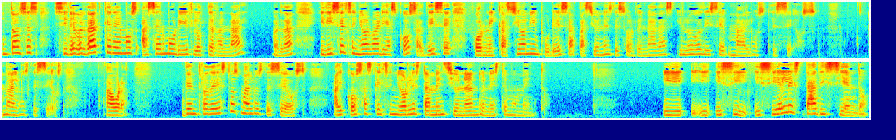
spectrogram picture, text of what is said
Entonces, si de verdad queremos hacer morir lo terrenal, ¿verdad? Y dice el Señor varias cosas. Dice fornicación, impureza, pasiones desordenadas y luego dice malos deseos. Malos deseos. Ahora, dentro de estos malos deseos hay cosas que el Señor le está mencionando en este momento. Y, y, y, si, y si Él está diciendo,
